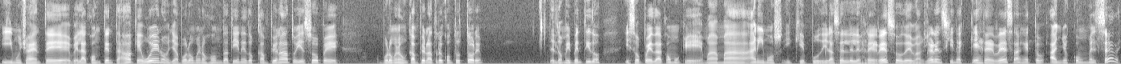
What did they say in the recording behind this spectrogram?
y mucha gente la contenta ah qué bueno ya por lo menos Honda tiene dos campeonatos y eso pues por lo menos un campeonato de constructores del 2022 y eso pues da como que más, más ánimos y que pudiera hacerle el regreso de McLaren si no es que regresan estos años con Mercedes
